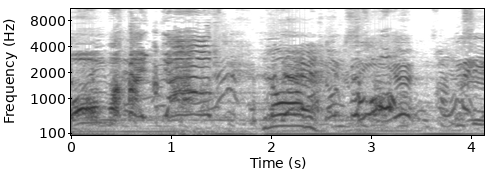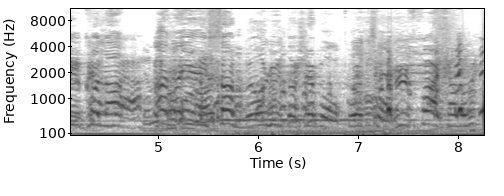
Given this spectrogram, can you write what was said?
Oh my god! Klar! De ser ju! Du ser ju, kolla! Alla är ju samma och lutar sig bakåt så. Hur fan kan de inte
